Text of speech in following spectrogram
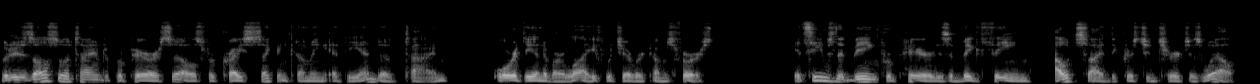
but it is also a time to prepare ourselves for Christ's second coming at the end of time or at the end of our life, whichever comes first. It seems that being prepared is a big theme outside the Christian church as well.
